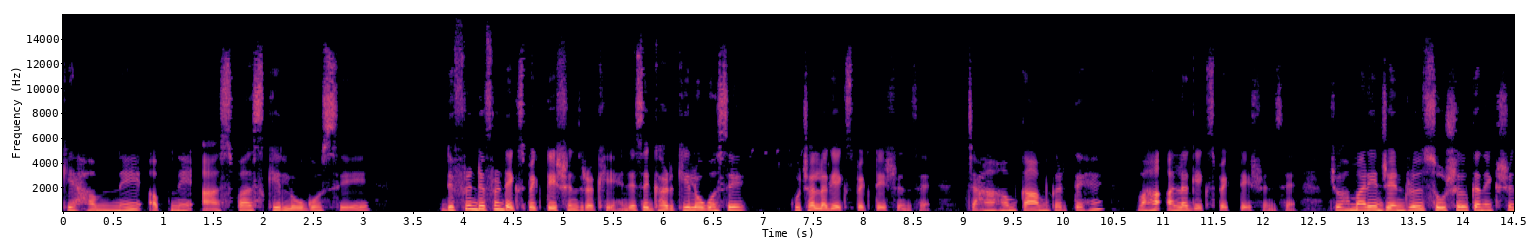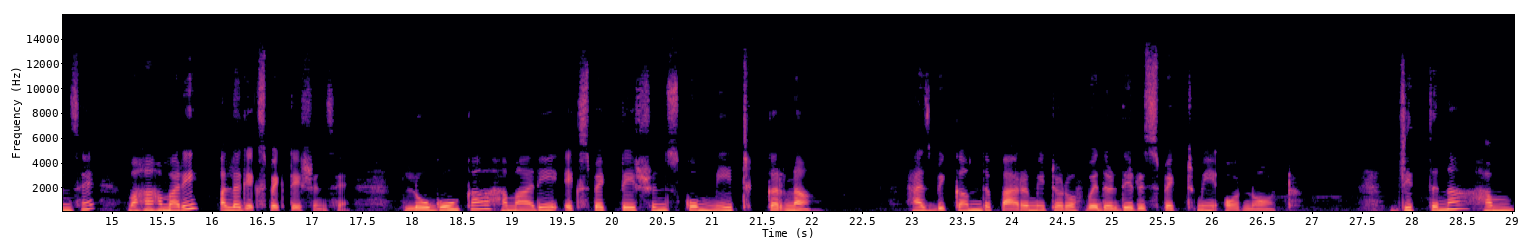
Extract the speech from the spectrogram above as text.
कि हमने अपने आसपास के लोगों से डिफरेंट डिफरेंट एक्सपेक्टेशंस रखे हैं। जैसे घर के लोगों से कुछ अलग एक्सपेक्टेशंस हैं। जहाँ हम काम करते हैं, वहाँ अलग एक्सपेक्टेशंस हैं। जो हमारे जनरल सोशल कनेक्शंस हैं, वहाँ हमारी अलग एक्सपेक्टेशंस हैं। लोगों का हमारी एक्सपेक्टेशंस को मीट करना has become the parameter of whether they respect me और नॉट जितना हम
